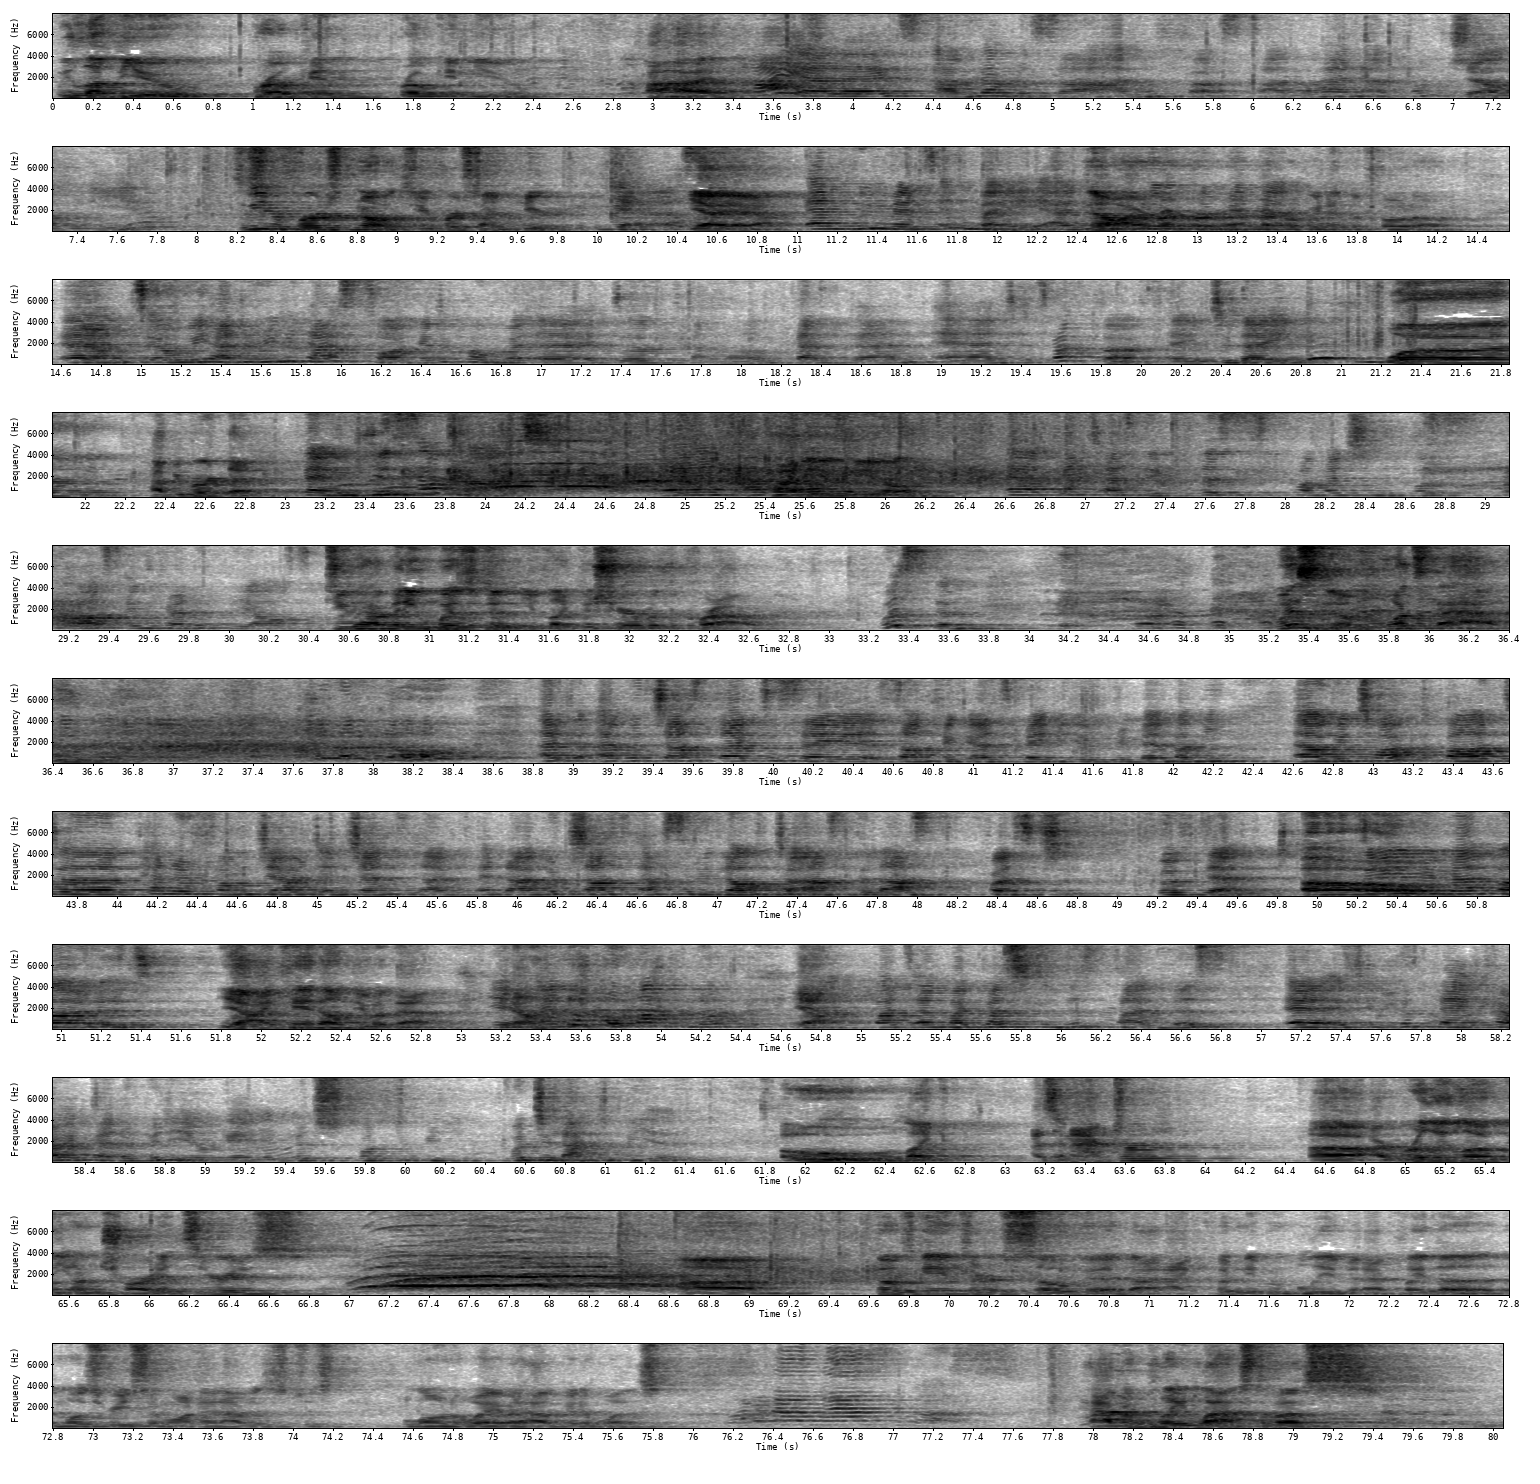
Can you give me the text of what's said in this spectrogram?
We love you. Broken, broken you. Hi. Hi Alex, I'm Larissa. I'm a first timer and I'm from Germany. Is this your first? No, it's your first time here. Yes. Yeah, yeah, yeah. And we met in May. I No, I remember. I remember we did the photo. And uh, we had a really nice talk at the, com- uh, at the panel back then. And it's my birthday today. What? Happy birthday. Thank you so much. And How do you feel? Uh, fantastic. This convention was, was incredibly awesome. Do you have any wisdom you'd like to share with the crowd? Wisdom. Wisdom? What's that? I don't know. I, I would just like to say something else, maybe you remember me. Uh, we talked about the panel from Jared and Jensen, and I would just absolutely love to ask the last question with them. Oh. Do you remember it? Yeah, I can't help you with that. You Yeah, I know? know, I know. Yeah, but uh, my question this time is, uh, if you could play a character in a video game, which would you, be, would you like to be in? Oh, like as an actor, uh, I really love the Uncharted series. Um, those games are so good. I, I couldn't even believe it. I played the, the most recent one and I was just blown away by how good it was. What about Last of Us? Haven't played Last of Us.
